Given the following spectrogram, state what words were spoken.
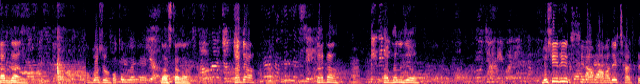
সাবধান। বসো। কত দশ টাকা। টাটা। টাটা। সাবধানে যেও। বসিয়ে দিচ্ছিলাম আমাদের ছাড়তে।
